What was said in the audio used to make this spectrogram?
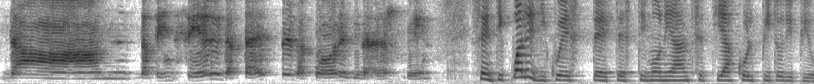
da, da pensieri, da teste, da cuori diversi. Senti, quale di queste testimonianze ti ha colpito di più?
